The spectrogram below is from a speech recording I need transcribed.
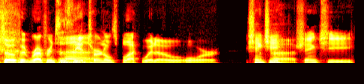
So if it references the Uh, Eternals, Black Widow, or Shang-Chi. uh, Shang Chi,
